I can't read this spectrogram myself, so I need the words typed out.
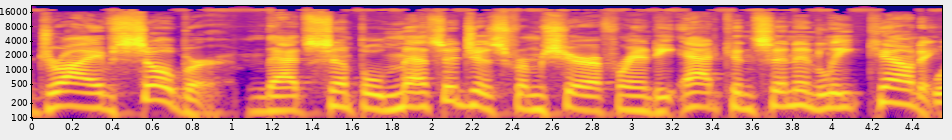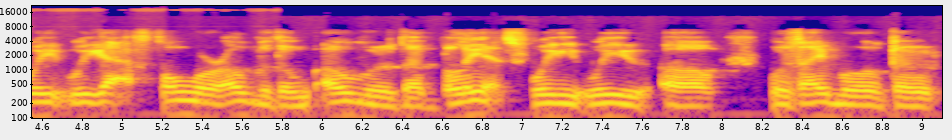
drive sober. That simple message is from Sheriff Randy Atkinson in Leake County. we we got four over the over the blitz. We we uh, was able to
